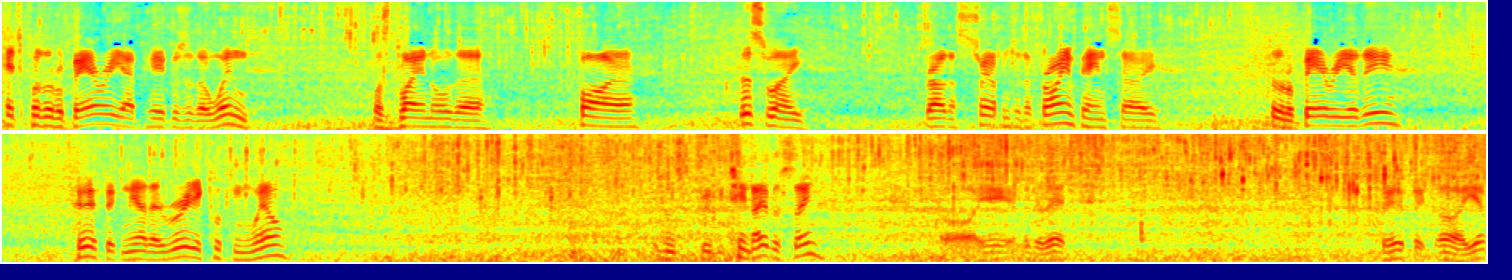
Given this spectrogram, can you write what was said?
Had to put a little barrier up here because of the wind. Was blowing all the fire this way rather than straight up into the frying pan so a little barrier there perfect. Now they're really cooking well. This be turned over soon oh yeah look at that. Perfect. Oh yep.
